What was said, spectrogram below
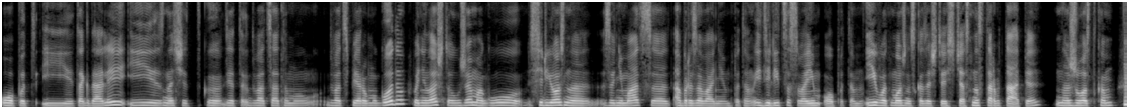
опыт и так далее. И, значит, где-то к 2020-2021 году поняла, что уже могу серьезно заниматься образованием потом, и делиться своим опытом. И вот можно сказать, что я сейчас на стартапе, на жестком.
